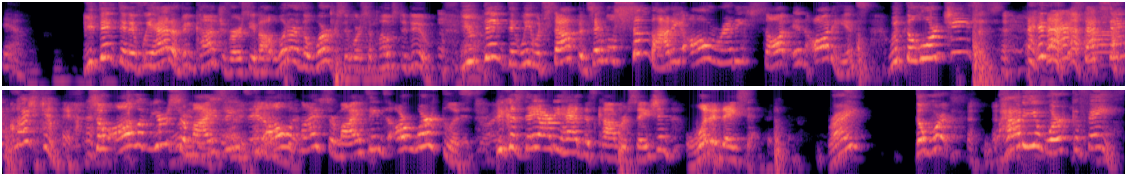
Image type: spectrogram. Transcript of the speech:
Yeah. You'd think that if we had a big controversy about what are the works that we're supposed to do, you'd think that we would stop and say, well, somebody already sought an audience with the Lord Jesus and asked that same question. So all of your surmisings and all of my surmisings are worthless because they already had this conversation. What did they say? Right? The work. How do you work a faith?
